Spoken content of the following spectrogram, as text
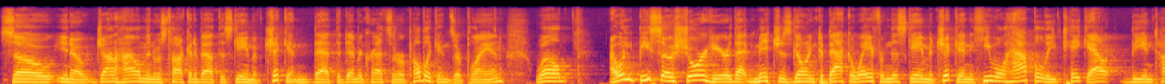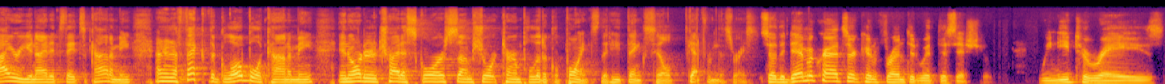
So, you know, John Heilemann was talking about this game of chicken that the Democrats and Republicans are playing. Well, I wouldn't be so sure here that Mitch is going to back away from this game of chicken. He will happily take out the entire United States economy and, in effect, the global economy in order to try to score some short term political points that he thinks he'll get from this race. So the Democrats are confronted with this issue. We need to raise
